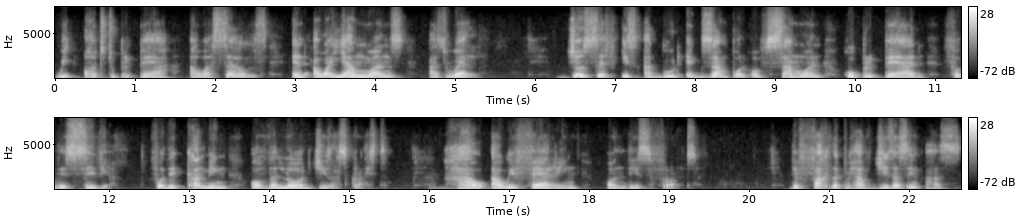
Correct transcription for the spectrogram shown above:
We ought to prepare ourselves and our young ones as well. Joseph is a good example of someone who prepared for the Savior, for the coming of the Lord Jesus Christ. How are we faring on this front? The fact that we have Jesus in us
